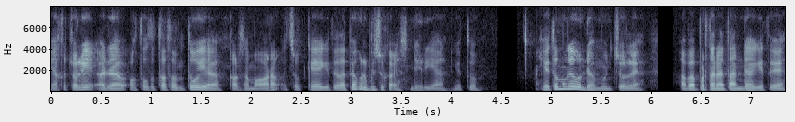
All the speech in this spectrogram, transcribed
Ya kecuali ada waktu tertentu ya kalau sama orang it's okay gitu, tapi aku lebih suka yang sendirian gitu. Ya itu mungkin udah muncul ya, apa, pertanda-tanda gitu ya,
